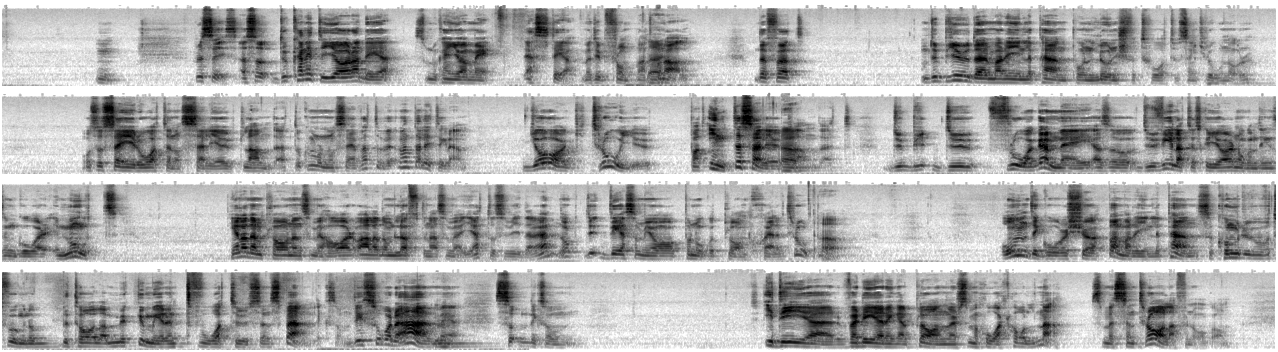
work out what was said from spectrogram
Precis. Alltså, du kan inte göra det som du kan göra med SD, med typ Front National. Därför att om du bjuder Marine Le Pen på en lunch för 2000 kronor och så säger du åt henne att sälja ut landet, då kommer hon att säga vänta, vänta lite grann. Jag tror ju på att inte sälja ut Ja. landet. Du, du frågar mig, alltså du vill att jag ska göra någonting som går emot hela den planen som jag har och alla de löftena som jag har gett och så vidare. Och det, som jag på något plan själv tror på. Ja. Om det går att köpa Marine Le Pen så kommer du vara tvungen att betala mycket mer än 2000 spänn. Liksom. Det är så det är med så, liksom, idéer, värderingar, planer som är hårt hållna. Som är centrala för någon.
